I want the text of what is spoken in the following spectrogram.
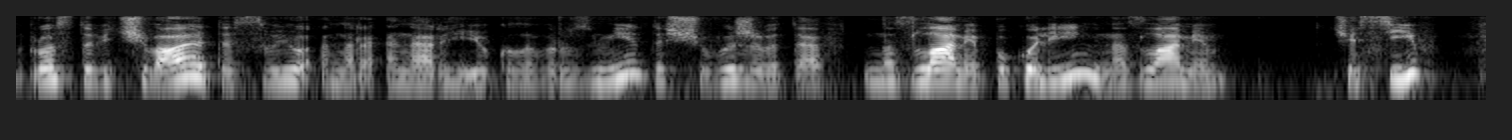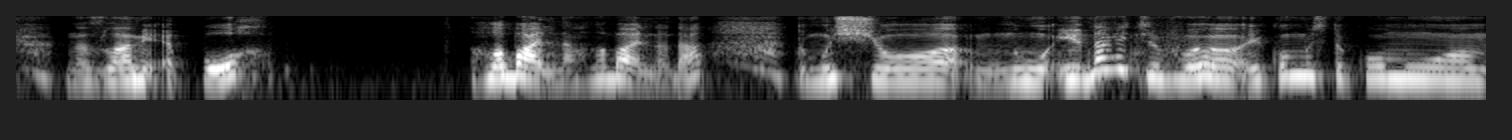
просто відчуваєте свою енер- енергію, коли ви розумієте, що ви живете на зламі поколінь, на зламі часів, на зламі епох. Глобально, глобально, да? тому що ну і навіть в якомусь такому е,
